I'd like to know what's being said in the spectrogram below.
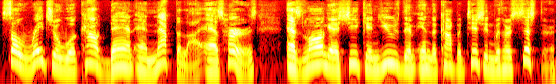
So Rachel will count Dan and Naphtali as hers as long as she can use them in the competition with her sister,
